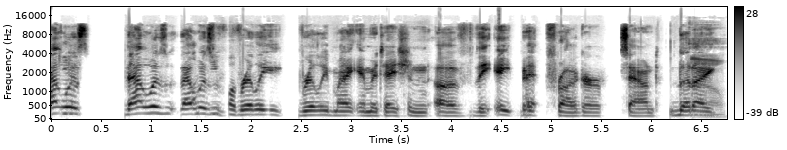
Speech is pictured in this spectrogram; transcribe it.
That was that was that was Lucky woman. really really my imitation of the eight bit Frogger sound that I Oh.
